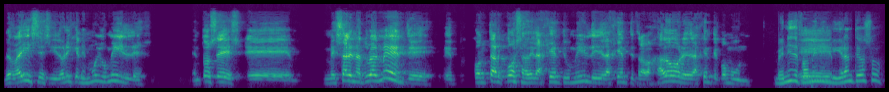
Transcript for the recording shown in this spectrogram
de raíces y de orígenes muy humildes. Entonces, eh, me sale naturalmente eh, contar cosas de la gente humilde y de la gente trabajadora y de la gente común. ¿Venís de familia eh, inmigrante, Oso?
